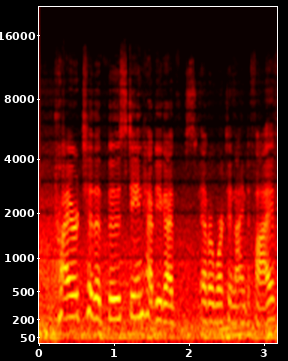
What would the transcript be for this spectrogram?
Prior to the boosting, have you guys ever worked a nine to five?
